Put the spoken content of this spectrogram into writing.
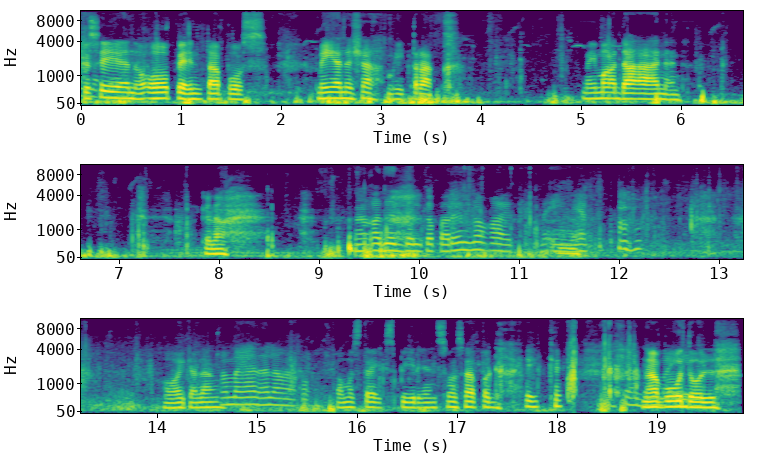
Kasi ano, open tapos may ano siya, may track. May mga daanan. Teka lang. Nakakadaldal ka pa rin, no? Kahit mainit. Okay ka lang. Mamaya na lang ako. Kamusta experience mo sa pag-hike? Nabudol. mainit.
